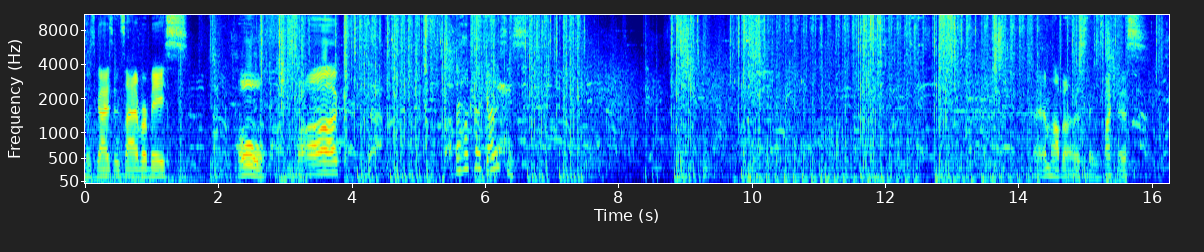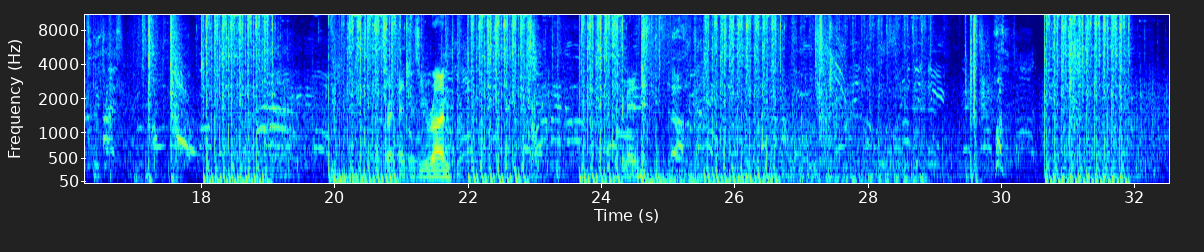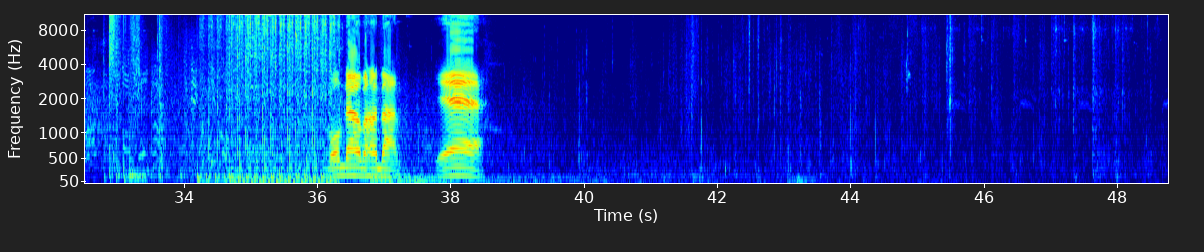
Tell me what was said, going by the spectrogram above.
Those guys inside of our base. Oh, fuck. What the hell kind of gun is this? Alright, I'm hopping on this thing. Fuck this. That's right, bitches. You run. Grenade. Him down behind that. Yeah.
